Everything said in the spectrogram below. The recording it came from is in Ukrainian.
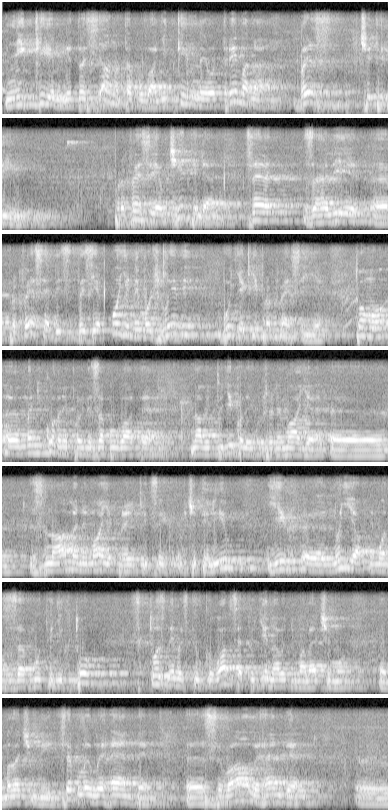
ніким не досягнута була, ніким не отримана без вчителів. Професія вчителя це взагалі е, професія, без, без якої неможливі будь-які професії. Тому е, ми ніколи не повинні забувати, навіть тоді, коли вже немає е, з нами, немає при які цих вчителів, їх ну ніяк не може забути ніхто, хто з ними спілкувався тоді навіть в малечому, малечому віці. Це були легенди села, легенди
